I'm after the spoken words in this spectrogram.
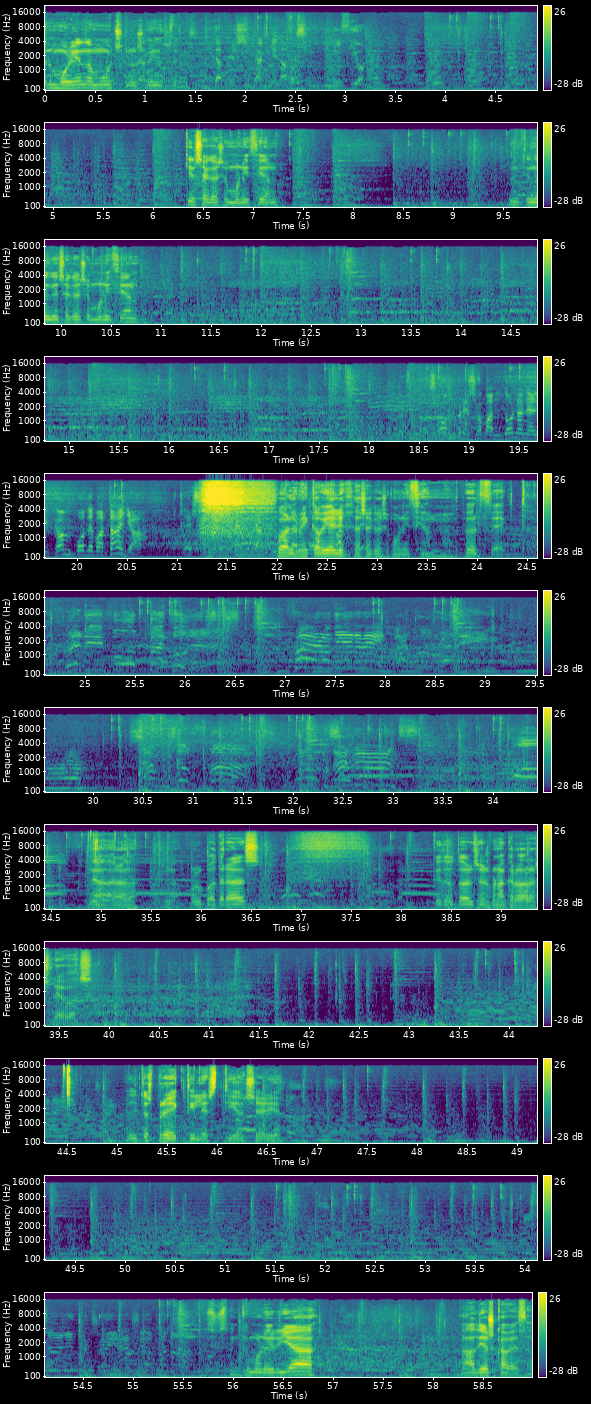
Están muriendo mucho, no sé munición. ¿Quién saca esa munición? No entiendo quién saca esa munición. Nuestros hombres abandonan el campo de batalla. Vale, me cabía elegir sacar esa munición. Perfecto. Para atrás. Que total se os van a cargar las levas. Malditos proyectiles, tío, en serio. Tienen que morir ya. Adiós, cabeza.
